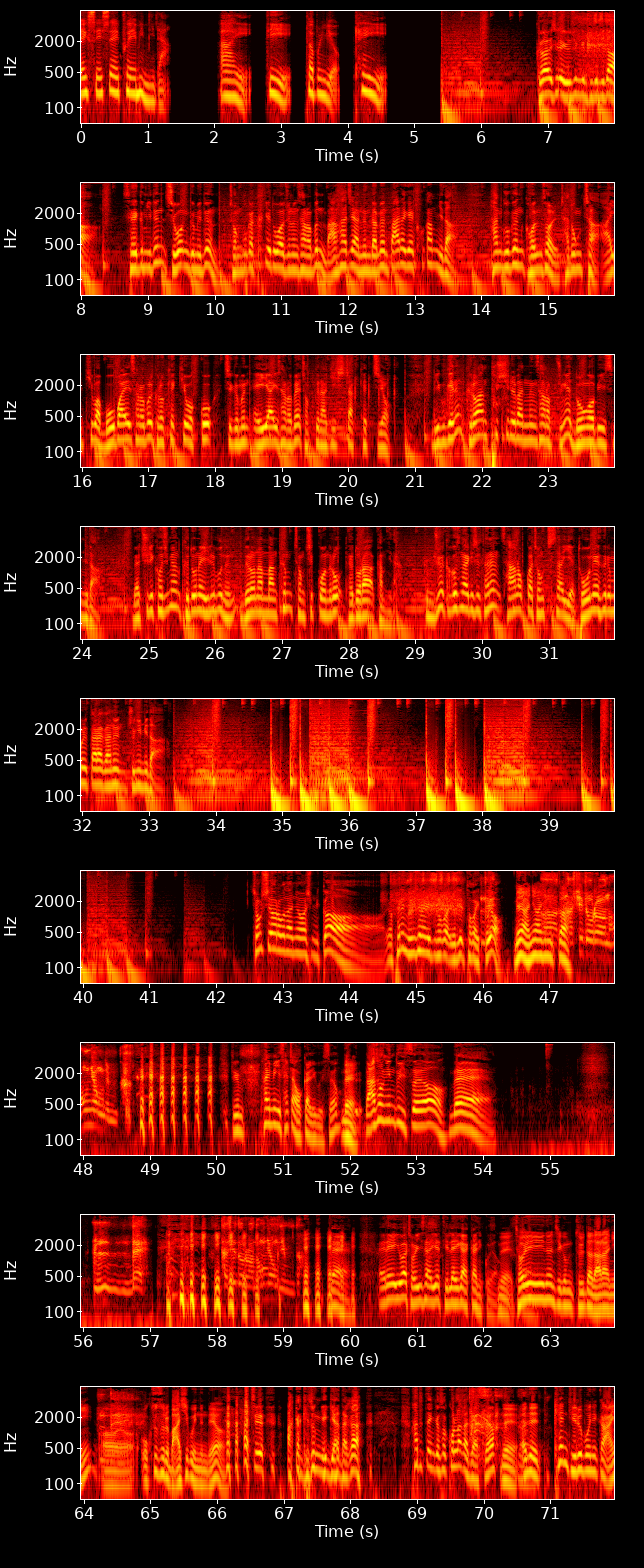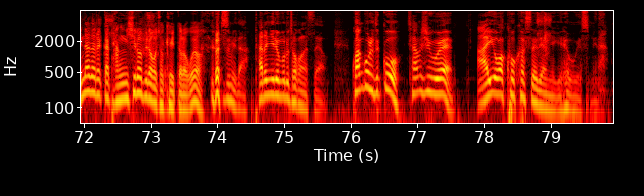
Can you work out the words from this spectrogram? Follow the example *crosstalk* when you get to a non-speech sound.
XSFM입니다. I D W K 그 아실의 유승균 PD입니다. 세금이든 지원금이든 정부가 크게 도와주는 산업은 망하지 않는다면 빠르게 커갑니다. 한국은 건설, 자동차, IT와 모바일 산업을 그렇게 키웠고 지금은 AI 산업에 접근하기 시작했지요. 미국에는 그러한 푸시를 받는 산업 중에 농업이 있습니다. 매출이 커지면 그 돈의 일부는 늘어난 만큼 정치권으로 되돌아갑니다. 금주에 그것은 알기 싫다는 산업과 정치 사이의 돈의 흐름을 따라가는 중입니다. 청취자 여러분 안녕하십니까? 옆에는 윤세민 에디터가, 에디터가 있고요. 네, 안녕하십니까. 아, 다시 돌아온 홍영훈입니다. *laughs* 지금 타이밍이 살짝 엇갈리고 있어요. 네. 그 나성인도 있어요. 네. 음, 네. 다시 돌아온 홍영훈입니다. 네. LA와 저희 사이에 딜레이가 약간 있고요. 네, 저희는 지금 둘 다 나란히 어, 옥수수를 마시고 있는데요. *laughs* 지금 아까 계속 얘기하다가 하도 땡겨서 콜라 가져왔어요. 네, 아, 근데 캔 뒤를 보니까 아이나다를까 당 시럽이라고 적혀 있더라고요. *laughs* 그렇습니다. 다른 이름으로 적어놨어요. 광고를 듣고 잠시 후에 아이오와 코커스에 대한 얘기를 해보겠습니다.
